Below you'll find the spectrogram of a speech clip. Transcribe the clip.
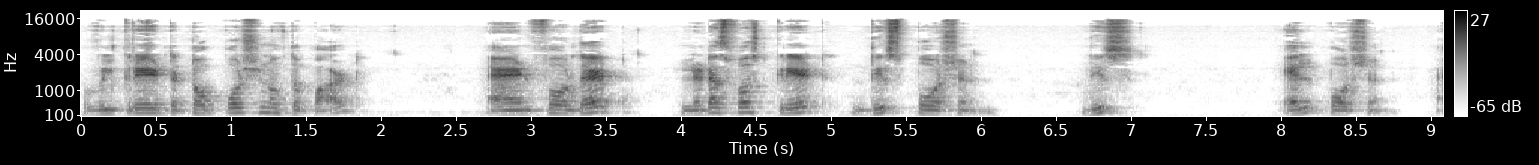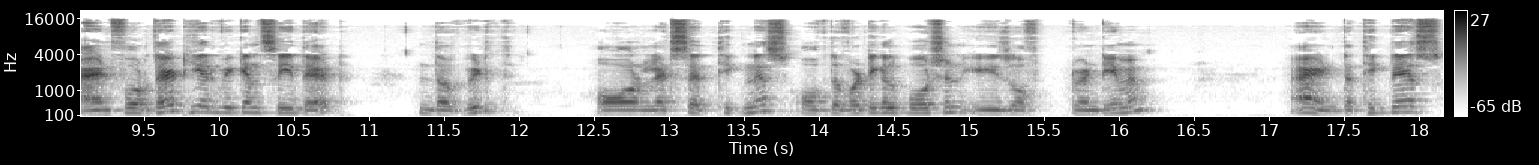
we'll create the top portion of the part. And for that let us first create this portion, this L portion. And for that here we can see that the width or let's say thickness of the vertical portion is of 20 mm and the thickness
